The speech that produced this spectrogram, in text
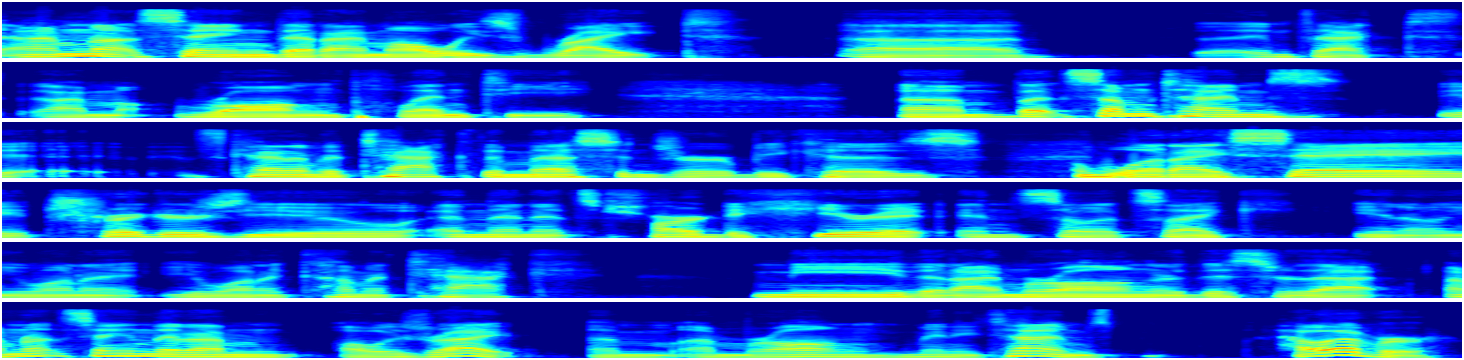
I'm not saying that I'm always right. Uh, in fact, I'm wrong plenty. Um, but sometimes it's kind of attack the messenger because what I say triggers you, and then it's hard to hear it, and so it's like you know you want to you want to come attack me that I'm wrong or this or that. I'm not saying that I'm always right. I'm I'm wrong many times. However,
